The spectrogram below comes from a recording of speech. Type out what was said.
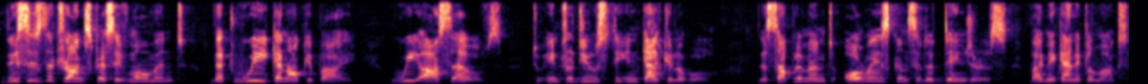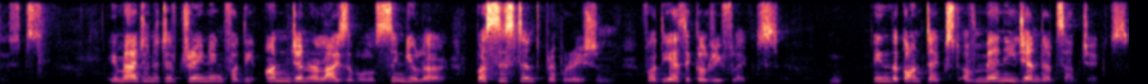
This is the transgressive moment that we can occupy, we ourselves, to introduce the incalculable, the supplement always considered dangerous by mechanical Marxists. Imaginative training for the ungeneralizable, singular, persistent preparation for the ethical reflex in the context of many gendered subjects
